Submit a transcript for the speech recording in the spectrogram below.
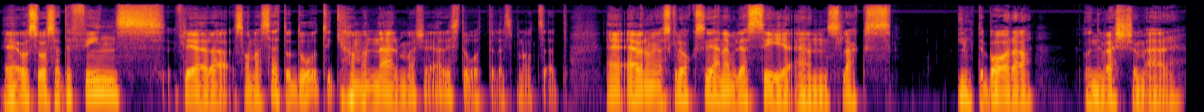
Eh, och så, så att det finns flera sådana sätt och då tycker jag man närmar sig Aristoteles på något sätt. Eh, även om jag skulle också gärna vilja se en slags, inte bara universum är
